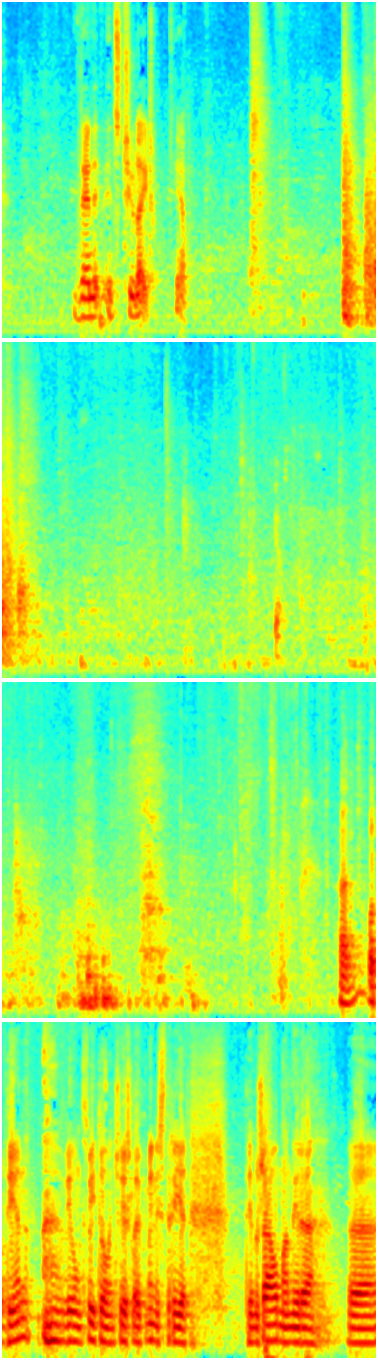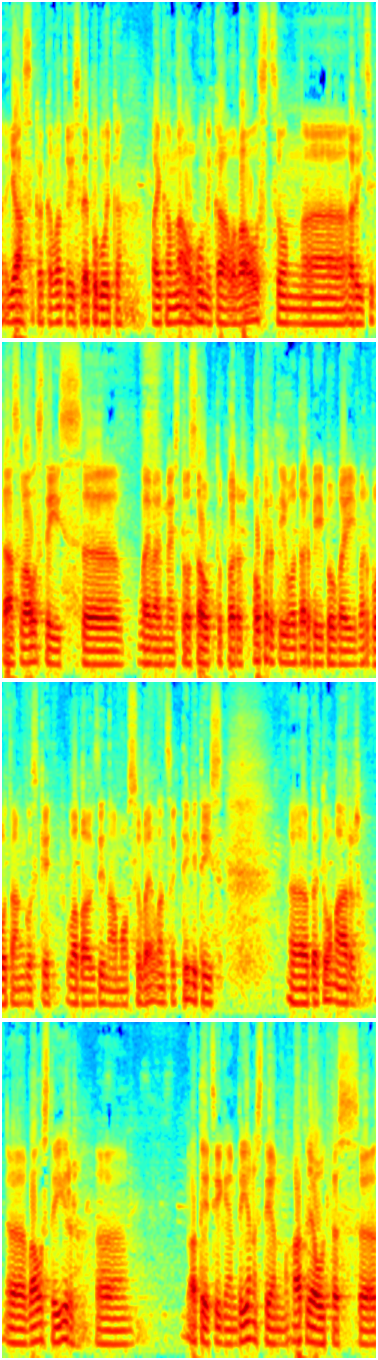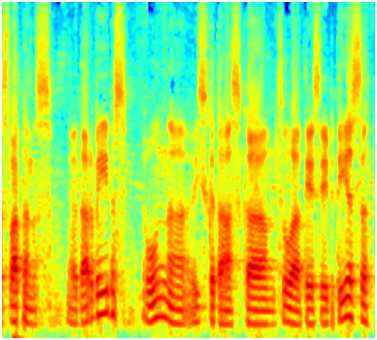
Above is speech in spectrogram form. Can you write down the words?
then it, it's too late. Yeah. Labdien, Vilnis Vitoļņš, iešlietu ministrija. Diemžēl man ir jāsaka, ka Latvijas Republika laikam nav unikāla valsts, un uh, arī citās valstīs, uh, lai vai mēs to sauktu par operatīvo darbību, vai varbūt angliski labāk zināmo surveillance activities, bet tomēr valstī ir attiecīgiem dienestiem atļautas slepenas darbības, un izskatās, ka cilvēktiesība tiesa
